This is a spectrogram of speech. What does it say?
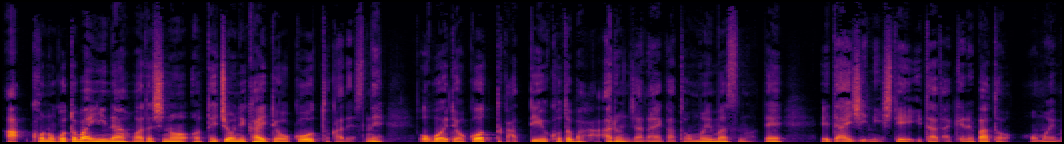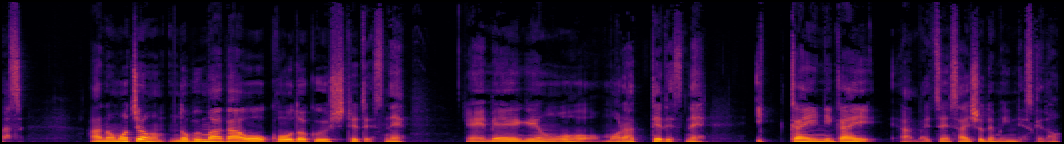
あ、この言葉いいな、私の手帳に書いておこうとかですね、覚えておこうとかっていう言葉があるんじゃないかと思いますので、大事にしていただければと思います。あの、もちろん、信長を購読してですね、えー、名言をもらってですね、1回2回、あ別に最初でもいいんですけど、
